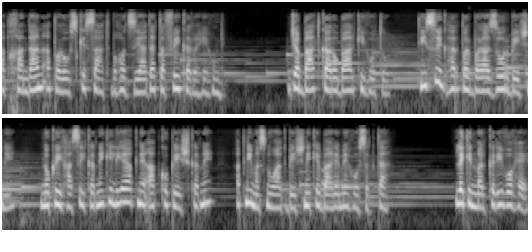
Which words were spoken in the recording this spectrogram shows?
अब खानदान अब पड़ोस के साथ बहुत ज़्यादा तफरी कर रहे होंगे। जब बात कारोबार की हो तो तीसरे घर पर बड़ा ज़ोर बेचने, नौकरी हासिल करने के लिए अपने आप को पेश करने, अपनी मसनूआत बेचने के बारे में हो सकता है। लेकिन मरकरी वो है,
